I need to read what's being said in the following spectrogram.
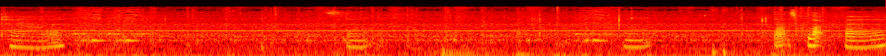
Pear. That? That. That's black bear.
